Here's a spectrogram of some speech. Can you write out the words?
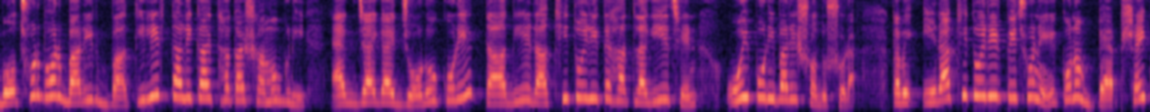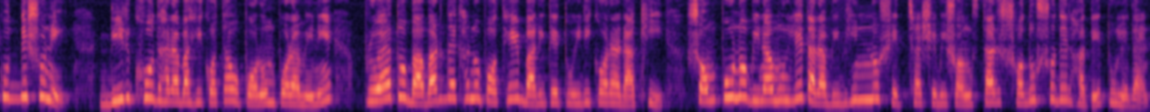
বছরভর বাড়ির বাতিলের তালিকায় থাকা সামগ্রী এক জায়গায় জড়ো করে তা দিয়ে রাখি তৈরিতে হাত লাগিয়েছেন ওই পরিবারের সদস্যরা। তবে এ রাখি তৈরির পেছনে কোনো ব্যবসায়িক উদ্দেশ্য নেই? দীর্ঘ ধারাবাহিকতা ও পরম্পরা মেনে প্রয়াত বাবার দেখানো পথে বাড়িতে তৈরি করা রাখি সম্পূর্ণ বিনামূল্যে তারা বিভিন্ন স্বেচ্ছাসেবী সংস্থার সদস্যদের হাতে তুলে দেন।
